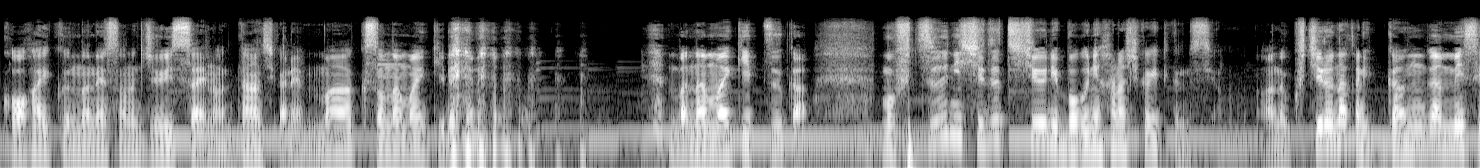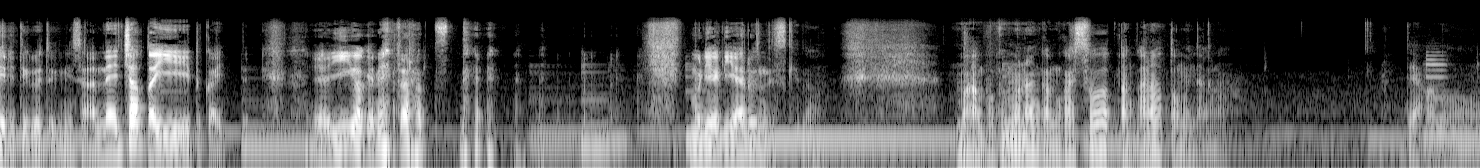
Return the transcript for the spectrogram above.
後輩くんのね、その11歳の男子がね、まあクソ生意気で まあ、生意気っつうか、もう普通に手術中に僕に話しかけてくるんですよ。あの、口の中にガンガンメス入れてくるときにさ、ね、ちょっといいとか言って。いや、いいわけねえだろ、っつって 無理やりやるんですけど。まあ僕もなんか昔そうだったんかなと思いながら。で、あの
